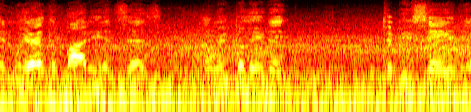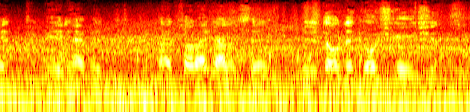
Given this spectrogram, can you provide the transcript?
and we are the body. It says, and we believe it to be saved and to be in heaven. That's what I gotta say. There's no negotiations.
